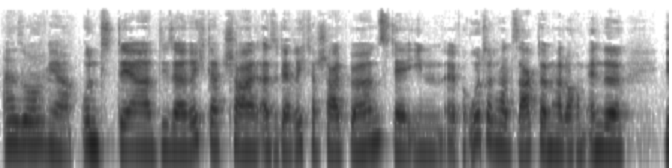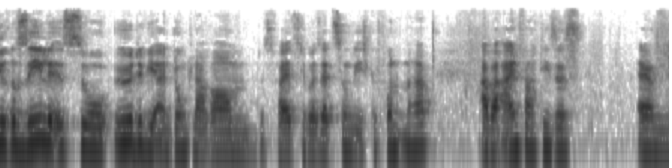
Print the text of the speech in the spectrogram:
Also, Ja, und der, dieser Richter Charles, also der Richter Charles Burns, der ihn äh, verurteilt hat, sagt dann halt auch am Ende, ihre Seele ist so öde wie ein dunkler Raum. Das war jetzt die Übersetzung, die ich gefunden habe. Aber einfach dieses, ähm,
